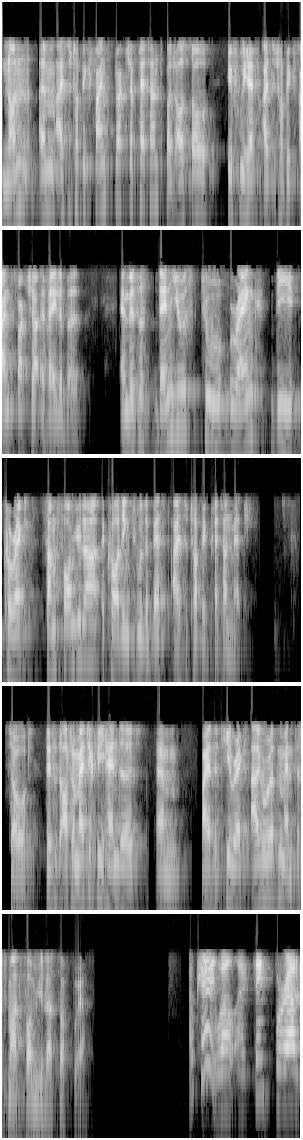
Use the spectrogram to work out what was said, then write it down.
non-isotopic um, fine structure patterns, but also if we have isotopic fine structure available. And this is then used to rank the correct sum formula according to the best isotopic pattern match. So this is automatically handled um, by the T-REX algorithm and the smart formula software. Okay, well, I think we're out of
